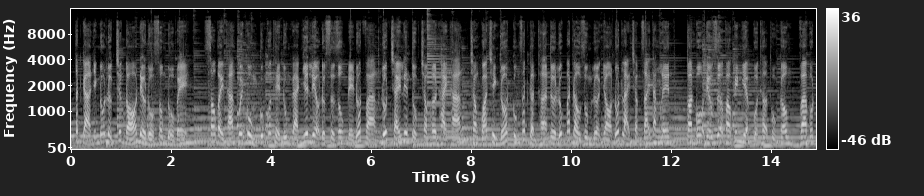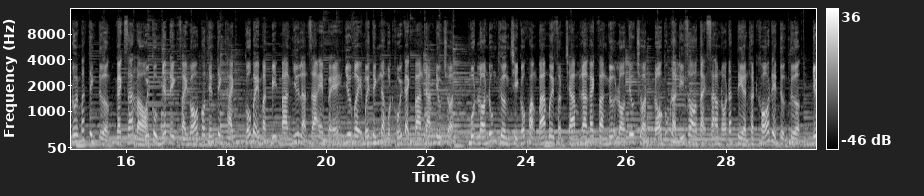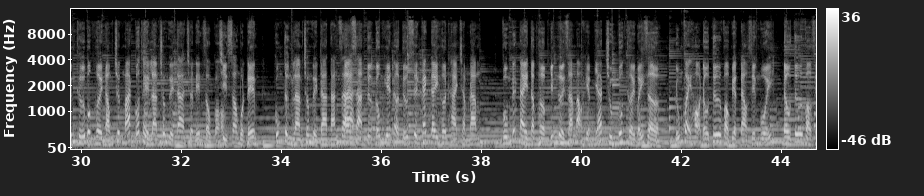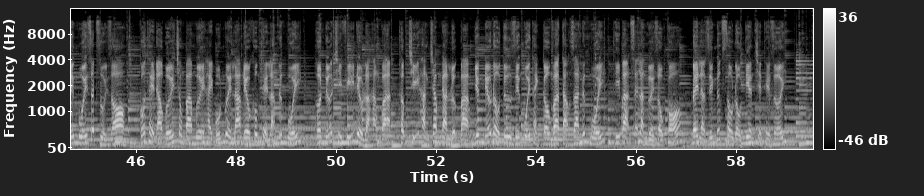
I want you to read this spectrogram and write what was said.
Tất cả những nỗ lực trước đó đều đổ sông đổ bể. Sau 7 tháng cuối cùng cũng có thể nung gạch nhiên liệu được sử dụng để đốt vàng, đốt cháy liên tục trong hơn 2 tháng. Trong quá trình đốt cũng rất cẩn thận, từ lúc bắt đầu dùng lửa nhỏ đốt lại chậm rãi tăng lên. Toàn bộ đều dựa vào kinh nghiệm của thợ thủ công và một đôi mắt tinh tường gạch ra lò. Cuối cùng nhất định phải gõ có tiếng tinh thạch, có bề mặt mịn màng như làn da em bé. Như vậy mới tính là một khối gạch vàng đạt tiêu chuẩn. Một lò nung thường chỉ có khoảng 30% là gạch vàng ngự lò tiêu chuẩn. Đó cũng là lý do tại sao nó đắt tiền, thật khó để tưởng tượng. Những thứ bốc hơi nóng trước mắt có thể làm cho người ta trở nên giàu có chỉ sau một đêm cũng từng làm cho người ta tán ra. Tài sản tự cống hiến ở Tứ Xuyên cách đây hơn 200 năm. Vùng đất này tập hợp những người dám mạo hiểm nhất Trung Quốc thời bấy giờ. Đúng vậy họ đầu tư vào việc đào giếng muối. Đầu tư vào giếng muối rất rủi ro. Có thể đào bới trong 30 hay 40 năm đều không thể làm nước muối. Hơn nữa chi phí đều là hàng vạn, thậm chí hàng trăm ngàn lượng bạc. Nhưng nếu đầu tư giếng muối thành công và tạo ra nước muối, thì bạn sẽ là người giàu có. Đây là giếng nước sâu đầu tiên trên thế giới.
